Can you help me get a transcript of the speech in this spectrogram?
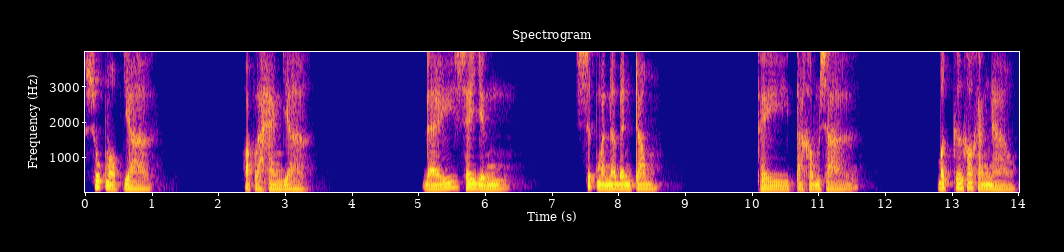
suốt một giờ, hoặc là hàng giờ để xây dựng sức mạnh ở bên trong thì ta không sợ. Bất cứ khó khăn nào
